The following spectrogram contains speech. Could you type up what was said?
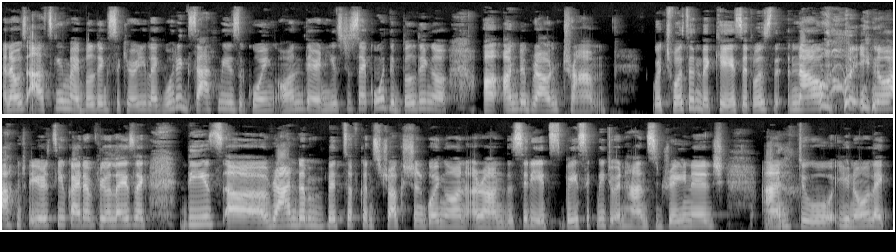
And I was asking my building security, like, what exactly is going on there? And he's just like, oh, they're building a, a underground tram which wasn't the case. It was now, you know, after years, you kind of realize like these uh, random bits of construction going on around the city. It's basically to enhance drainage and yeah. to, you know, like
